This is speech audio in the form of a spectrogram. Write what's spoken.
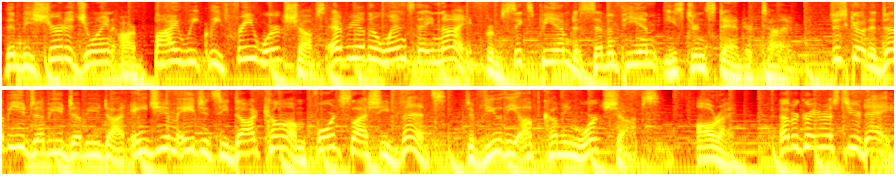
then be sure to join our bi weekly free workshops every other Wednesday night from 6 p.m. to 7 p.m. Eastern Standard Time. Just go to www.agmagency.com forward slash events to view the upcoming workshops. All right, have a great rest of your day,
